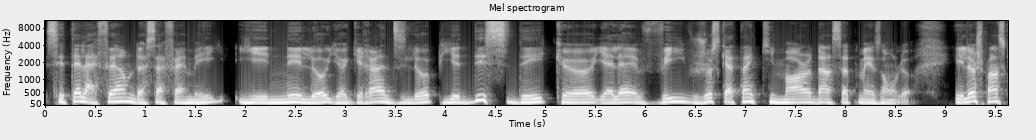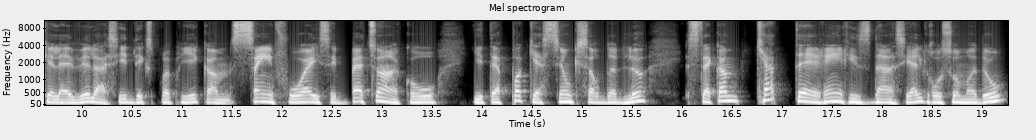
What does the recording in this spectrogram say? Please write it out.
c'était la ferme de sa famille. Il est né là, il a grandi là, puis il a décidé qu'il allait vivre jusqu'à temps qu'il meure dans cette maison-là. Et là, je pense que la ville a essayé d'exproprier comme cinq fois. Il s'est battu en cours. Il n'était pas question qu'il sorte de là. C'était comme quatre terrains résidentiels, grosso modo.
